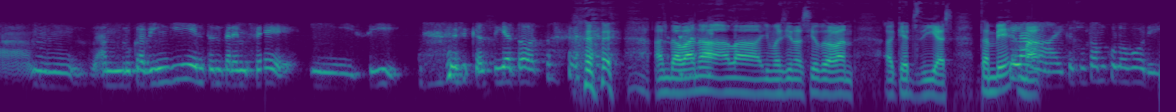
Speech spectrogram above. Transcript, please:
amb, amb el que vingui intentarem fer i sí, que sí a tot. Endavant a, la imaginació davant aquests dies. També Clar, i que tothom col·labori.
